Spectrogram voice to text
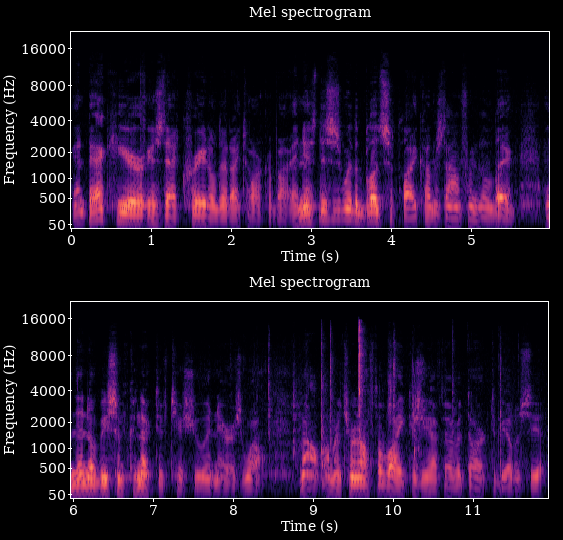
And back here is that cradle that I talk about. And this, this is where the blood supply comes down from the leg. And then there'll be some connective tissue in there as well. Now, I'm going to turn off the light because you have to have it dark to be able to see it.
